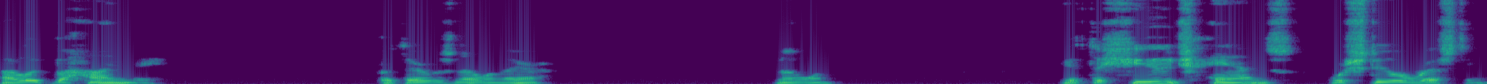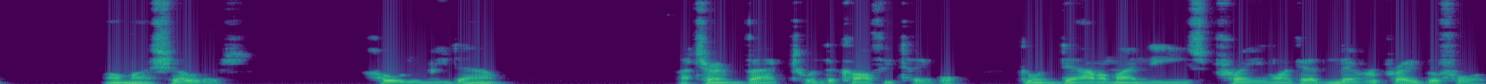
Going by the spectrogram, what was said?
I looked behind me, but there was no one there. No one. Yet the huge hands were still resting on my shoulders, holding me down. I turned back toward the coffee table, going down on my knees, praying like I'd never prayed before.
